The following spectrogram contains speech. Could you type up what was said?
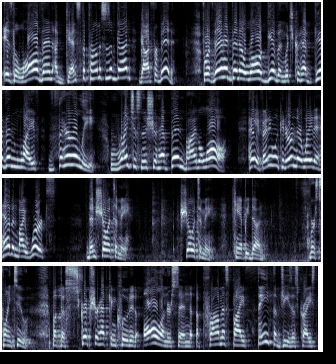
Is the law then against the promises of God? God forbid. For if there had been a law given which could have given life, verily righteousness should have been by the law. Hey, if anyone can earn their way to heaven by works, then show it to me. Show it to me. Can't be done. Verse 22 But the scripture hath concluded all under sin that the promise by faith of Jesus Christ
